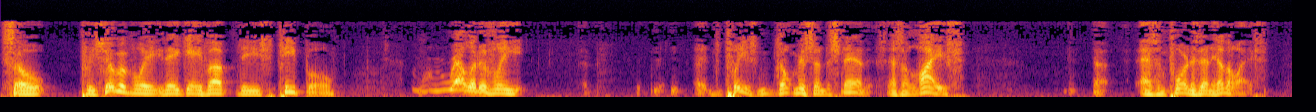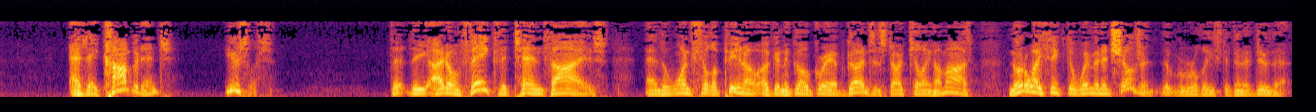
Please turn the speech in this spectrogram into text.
So presumably they gave up these people relatively please don't misunderstand this. As a life, uh, as important as any other life, as a competent, useless. The, the, I don't think the 10 Thais and the one Filipino are going to go grab guns and start killing Hamas, nor do I think the women and children that were released are going to do that.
